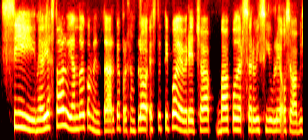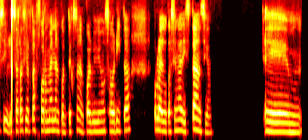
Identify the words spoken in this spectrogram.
Sí, me había estado olvidando de comentar que, por ejemplo, este tipo de brecha va a poder ser visible o se va a visibilizar de cierta forma en el contexto en el cual vivimos ahorita por la educación a distancia. Em,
